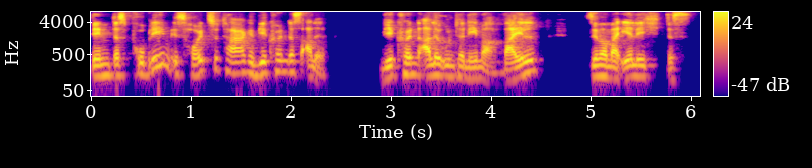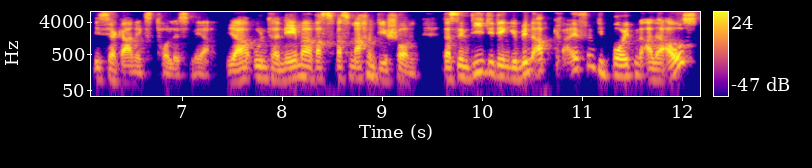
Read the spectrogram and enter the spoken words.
Denn das Problem ist heutzutage, wir können das alle. Wir können alle Unternehmer, weil sind wir mal ehrlich, das ist ja gar nichts Tolles mehr. Ja, Unternehmer, was, was machen die schon? Das sind die, die den Gewinn abgreifen, die beuten alle aus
